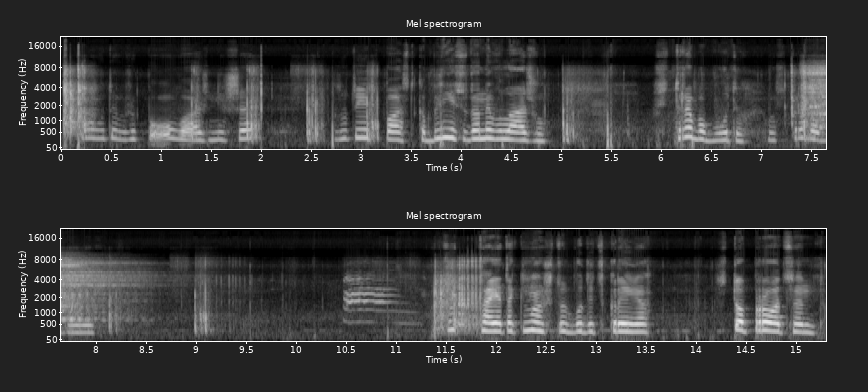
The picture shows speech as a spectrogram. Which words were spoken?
Треба бути вже поуважніше. Тут є пастка. Блін, я сюди не влажу. Ось треба бути. Ось треба буде. Тут, та я так знаю, що тут буде скриня. Сто процент.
